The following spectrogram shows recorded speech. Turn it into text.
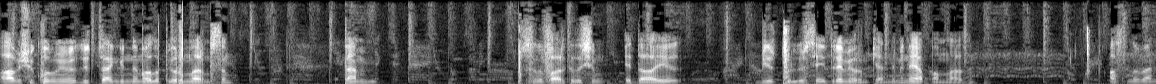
Abi şu konuyu lütfen gündeme alıp yorumlar mısın? Ben sınıf arkadaşım Eda'yı bir türlü sevdiremiyorum kendimi. Ne yapmam lazım? Aslında ben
